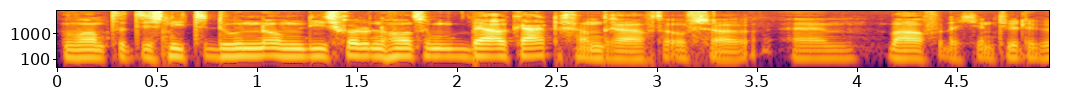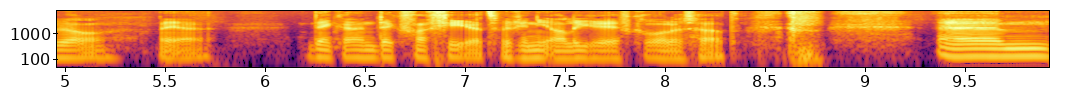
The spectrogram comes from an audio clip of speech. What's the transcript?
Want het is niet te doen om die Squadron bij elkaar te gaan draften of zo. Ehm, behalve dat je natuurlijk wel, nou ja, denk aan een deck van Geert waarin hij alle gravecrawlers had. Ehm,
